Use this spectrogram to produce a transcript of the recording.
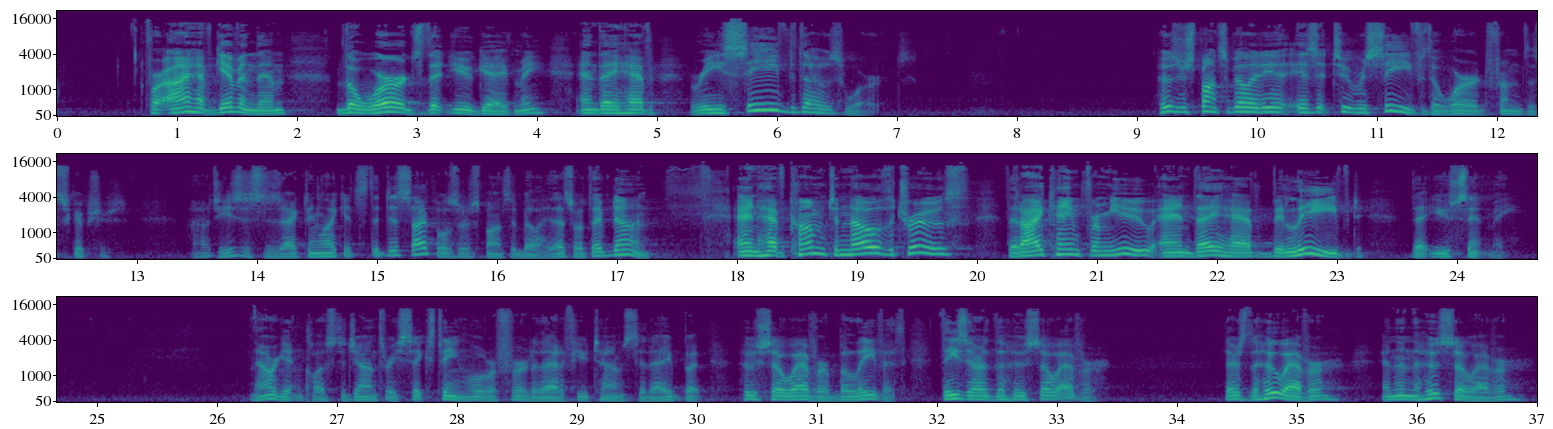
For I have given them the words that you gave me, and they have received those words. Whose responsibility is it to receive the word from the scriptures? Well, Jesus is acting like it's the disciples' responsibility. That's what they've done and have come to know the truth that I came from you, and they have believed that you sent me. Now we're getting close to John 3:16. We'll refer to that a few times today, but whosoever believeth. These are the whosoever. There's the whoever, and then the whosoever,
